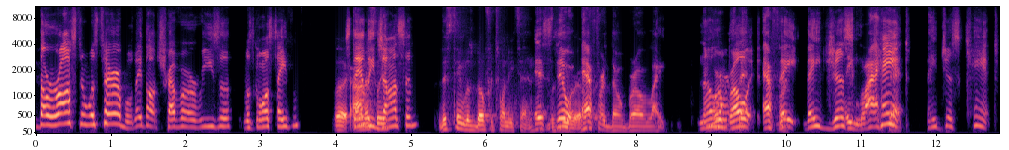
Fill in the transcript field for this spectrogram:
The roster was terrible. They thought Trevor Ariza was going to save them. Look, Stanley honestly, Johnson. This team was built for 2010. It's Let's still real. effort though, bro. Like No, bro. effort. They they just They can't. that. They just can't.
